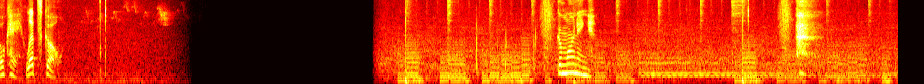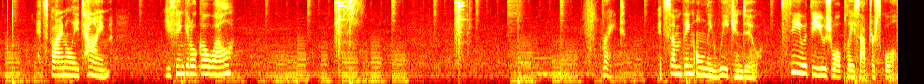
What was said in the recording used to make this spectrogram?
Okay, let's go. Good morning. It's finally time. You think it'll go well? Right. It's something only we can do. See you at the usual place after school.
